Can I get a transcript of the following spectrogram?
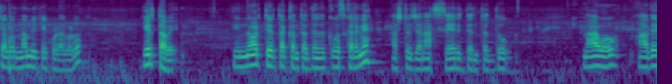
ಕೆಲವರು ನಂಬಿಕೆ ಕೂಡಗಳು ಇರ್ತವೆ. ಇನ್ನು ನೋಡ್ತಿರ್ತಕ್ಕಂಥದ್ದಕ್ಕೋಸ್ಕರನೇ ಅಷ್ಟು ಜನ ಸೇರಿದ್ದಂಥದ್ದು. ನಾವು ಅದೇ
